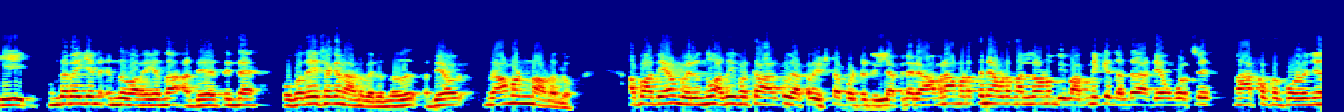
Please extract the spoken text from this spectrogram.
ഈ സുന്ദരയ്യൻ എന്ന് പറയുന്ന അദ്ദേഹത്തിന്റെ ഉപദേശകനാണ് വരുന്നത്. അദ്ദേഹം ബ്രാഹ്മണനാണല്ലോ. അപ്പൊ അദ്ദേഹം വരുന്നു. അത് ഇവർക്ക് ആർക്കും അത്ര ഇഷ്ടപ്പെട്ടിട്ടില്ല. പിന്നെ രാമനാമഠത്തിനെ അവിടെ നല്ലോണം വർണിക്കുന്നുണ്ട്. അദ്ദേഹം കുറച്ച് നാക്കൊക്കെ കൊഴിഞ്ഞ്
